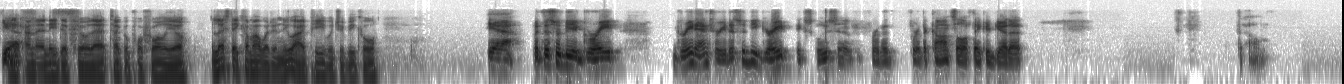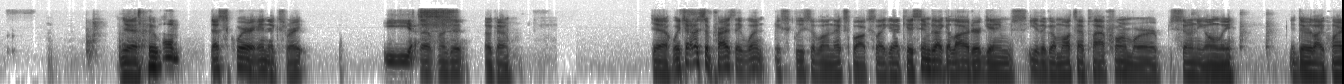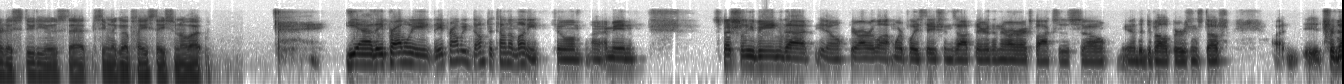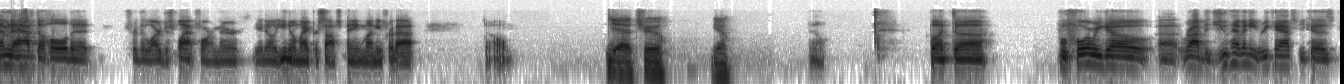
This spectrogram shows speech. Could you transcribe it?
Yeah, They kind of need to fill that type of portfolio, unless they come out with a new IP, which would be cool. Yeah, but this would be a great, great entry. This would be great exclusive for the for the console if they could get it. So Yeah, who? Um, That's Square Enix, right? yes, That. Okay. Yeah, which I was surprised they went exclusive on Xbox like yeah, that. 'cause it seems like a lot of their games either go multi-platform or Sony only. They're like one of those studios that seem to go PlayStation a lot. yeah, they probably they probably dumped a ton of money to them. I, I mean, especially being that you know there are a lot more PlayStations out there than there are Xboxes. So you know the developers and stuff. Uh, for them to have to hold it for the largest platform, they're you know you know Microsoft's paying money for that. So Yeah, true. Yeah. But uh, before we go, uh, Rob, did you have any recaps? Because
